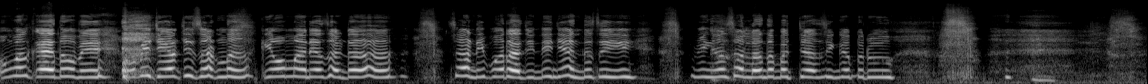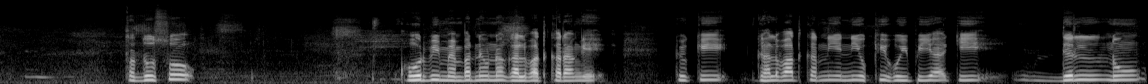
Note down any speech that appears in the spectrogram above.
ਉਮਰ ਕੈਦ ਹੋਵੇ। ਉਹ ਵੀ ਜੇਲ੍ਹ 'ਚ ਹੀ ਸੜਨਾ। ਕਿਉਂ ਮਾਰਿਆ ਸਾਡਾ? ਸਾਡੀ ਭੋਰਾ ਜਿੰਨੀ ਜਿੰਦ ਸੀ। ਵੀਹਾਂ ਸਾਲਾਂ ਦਾ ਬੱਚਾ ਸੀ ਗੱਭਰੂ ਤਾਂ ਦੋਸਤੋ, ਹੋਰ ਵੀ ਮੈਂਬਰ ਨੇ ਉਹਨਾਂ ਨਾਲ ਗੱਲਬਾਤ ਕਰਾਂਗੇ, ਕਿਉਂਕਿ ਗੱਲਬਾਤ ਕਰਨੀ ਇੰਨੀ ਔਖੀ ਹੋਈ ਪਈ ਆ ਕਿ ਦਿਲ ਨੂੰ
